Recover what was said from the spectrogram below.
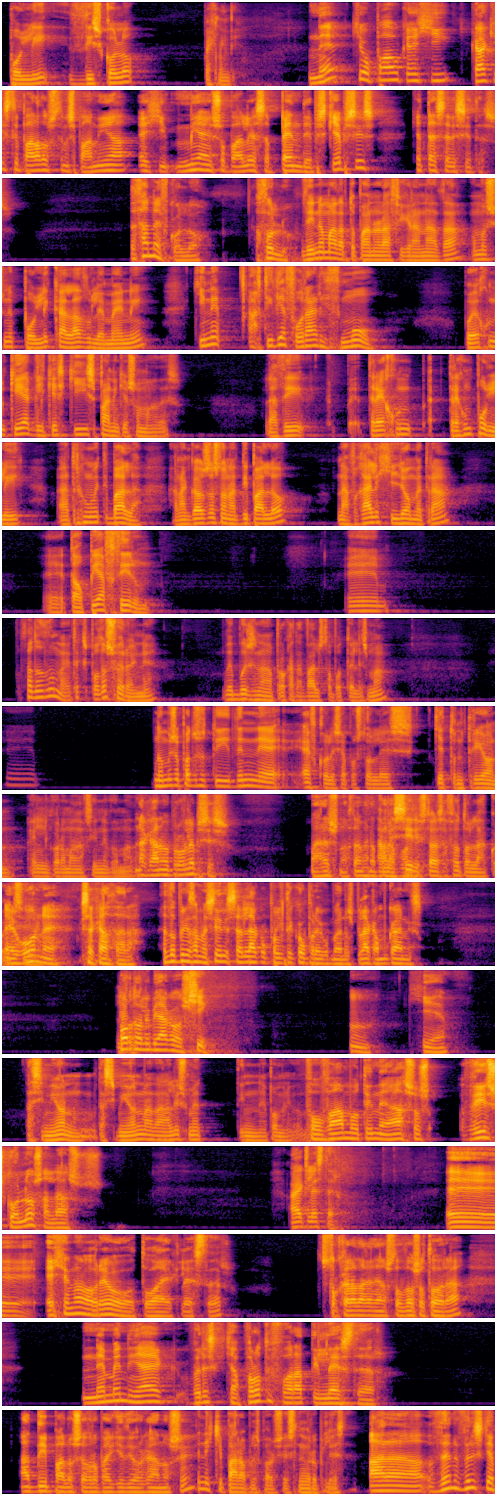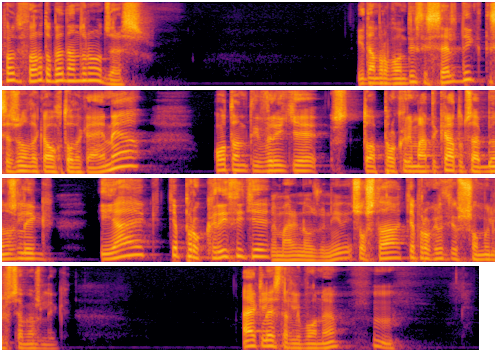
πολύ δύσκολο παιχνίδι. Ναι, και ο Πάουκ έχει Κάκιστη παράδοση στην Ισπανία έχει μία ισοπαλία σε πέντε επισκέψεις και τέσσερις ήττες. Δεν θα είναι εύκολο. Καθόλου. Δεν είναι ομάδα από το πάνω ράφι η Γρανάδα, όμως είναι πολύ καλά δουλεμένη και είναι αυτή η διαφορά ρυθμού που έχουν και οι αγγλικές και οι ισπανικές ομάδες. Δηλαδή τρέχουν, τρέχουν πολύ, αλλά τρέχουν με την μπάλα. Αναγκάζοντας τον αντίπαλο να βγάλει χιλιόμετρα ε, τα οποία φθύρουν. Ε, θα το δούμε. Εντάξει, ποδόσφαιρο είναι. Δεν μπορείς να προκαταβάλεις το αποτέλεσμα. Ε, νομίζω πάντως ότι δεν είναι εύκολες οι αποστολές και των τριών ελληνικών ομάδων αυτή την εβδομάδα. Να κάνουμε προβλέψεις. Μ' αρέσουν αυτά. Θα με σύρεις τώρα σε αυτό το λάκκο. Έτσι. Εγώ ναι, ξεκάθαρα. Εδώ πήγα με σύρει σε λάκκο πολιτικό προηγουμένως. Πλάκα μου κάνεις. Λοιπόν, Πόρτο Ολυμπιακός. Χ. Χ, ε. Τα σημειώνουμε, τα σημειώνουμε να τα αναλύσουμε την επόμενη εβδομάδα. Φοβάμαι ότι είναι άσος. Δύσκολος, αλλά άσος. ΑΕΚ Λέστερ. Ε, έχει ένα ωραίο το ΑΕΚ Λέστερ. Στο κράταγα για να στο δώσω τώρα. Ναι, μεν η ΑΕΚ βρίσκει για πρώτη φορά τη Λέστερ αντίπαλος σε ευρωπαϊκή διοργάνωση. Δεν έχει και πάρα πολλές παρουσίες στην Ευρώπη Λέστερ. Αλλά δεν βρίσκει για πρώτη φορά τον Μπρένταν Ρότζερ. Ήταν προπονητής της Celtic τη σεζόν 18-19 όταν τη βρήκε στα προκριματικά του Champions League η ΑΕΚ και προκρίθηκε. Με Μαρίνο Ζουνίδη. Σωστά και προκρίθηκε στους ομίλους του Champions League. ΑΕΚ Λέστερ λοιπόν, ε.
